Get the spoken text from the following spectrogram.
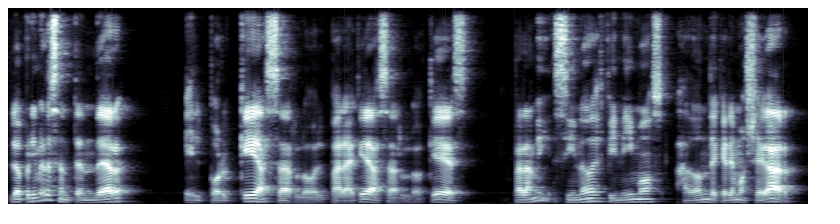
lo primero es entender el por qué hacerlo, el para qué hacerlo, que es para mí, si no definimos a dónde queremos llegar,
